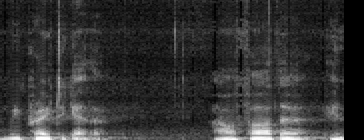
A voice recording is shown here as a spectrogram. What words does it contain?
And we pray together, Our Father in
